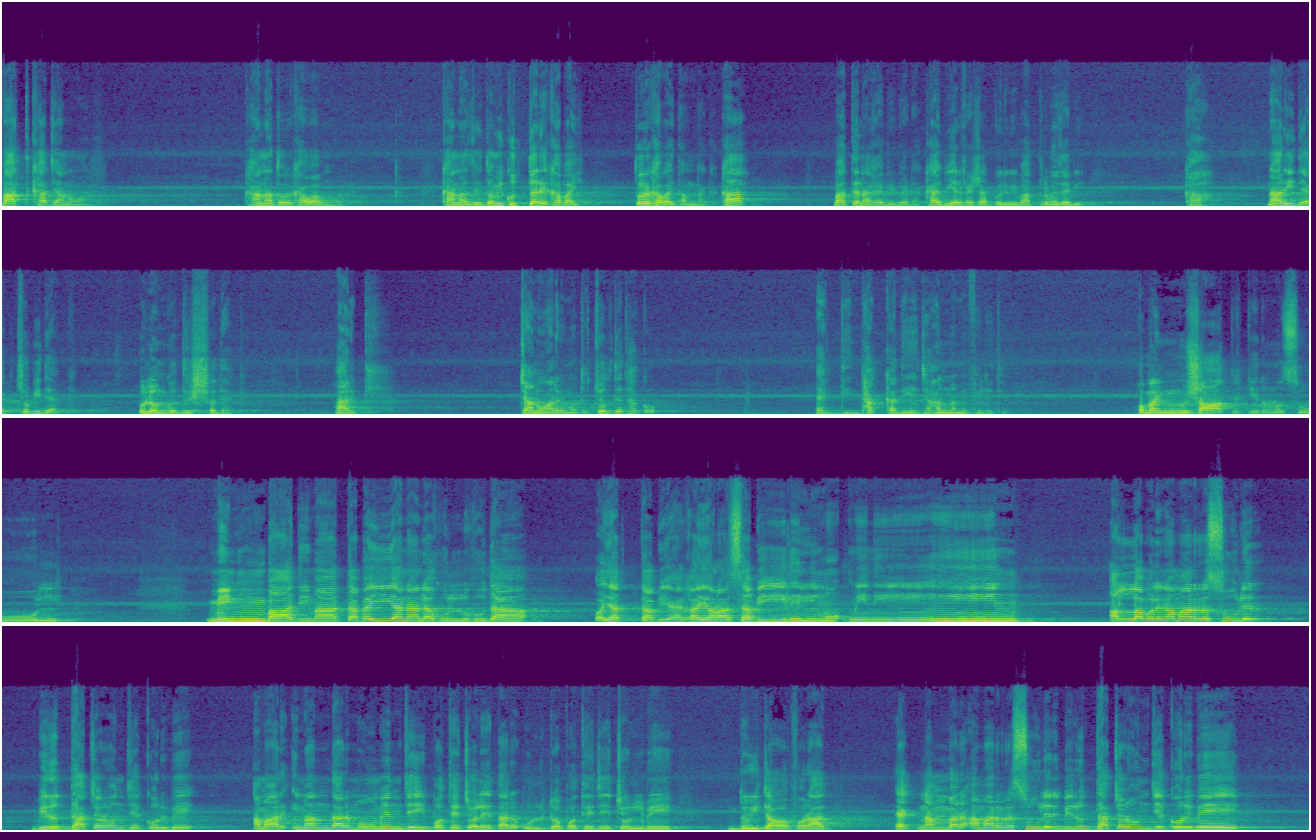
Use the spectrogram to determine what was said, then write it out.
ভাত খা, জানোয়ার। খানা তোর খাওয়া মোর খানা যেহেতু আমি কুত্তারে খাবাই, তোরে খাবাইতাম না। খা। ভাতে না খাবি বেটা। খাবি আর ফেসাব করবি, বাথরুমে যাবি। খা। নারী দেখ, ছবি দেখ, উলঙ্গ দৃশ্য দেখ। আর কি? জানোয়ারের মতো চলতে থাকো একদিন ধাক্কা দিয়ে জাহান নামে ফেলে দিবে রসুল মিন বাদি মা তাবাইয়ানা লাহুল হুদা ويتبع غير سبيل المؤمنين আল্লাহ বলেন আমার রসুলের বিরুদ্ধাচরণ যে করবে আমার ইমানদার মৌমেন যেই পথে চলে তার উল্টো পথে যে চলবে দুইটা অপরাধ এক নাম্বার, আমার রসুলের বিরুদ্ধাচরণ যে করবে,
